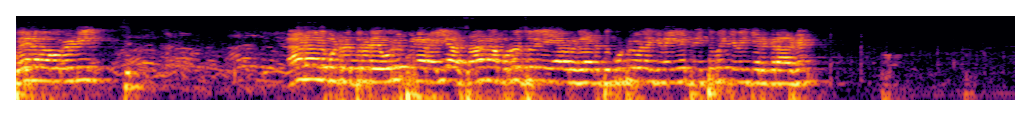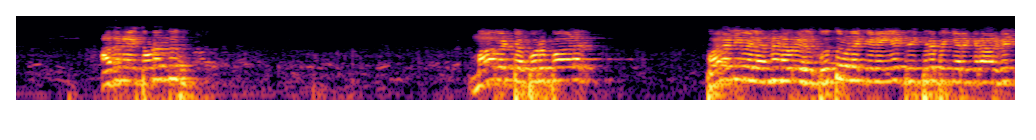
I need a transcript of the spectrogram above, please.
பேராவரணி நாடாளுமன்றத்தினுடைய உறுப்பினர் ஐயா சானா முரசொலி அவர்கள் அடுத்து குற்றுவிளக்கினை ஏற்றி துவக்கி வைக்க இருக்கிறார்கள் அதனைத் தொடர்ந்து மாவட்ட பொறுப்பாளர் பழனிவேல் அண்ணன் அவர்கள் குத்து விளக்கினை ஏற்றி சிறப்பிக்க இருக்கிறார்கள்.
